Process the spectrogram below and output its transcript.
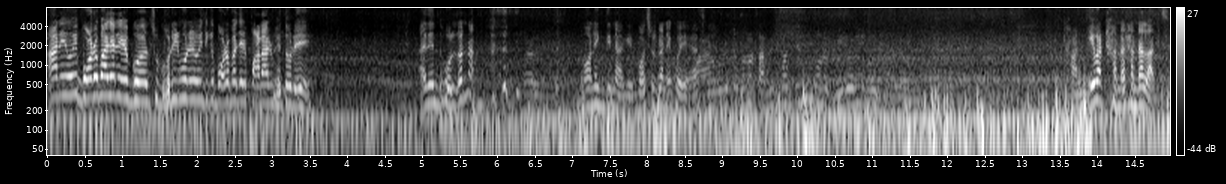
আরে ওই বড় বাজারে ঘড়ির মোড়ের ওইদিকে বড় বাজারে পাড়ার ভেতরে। একদিন ধরলো না? অনেক দিন আগে বছর খানেক হয়ে গেছে। এবার ঠান্ডা ঠান্ডা লাগছে।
